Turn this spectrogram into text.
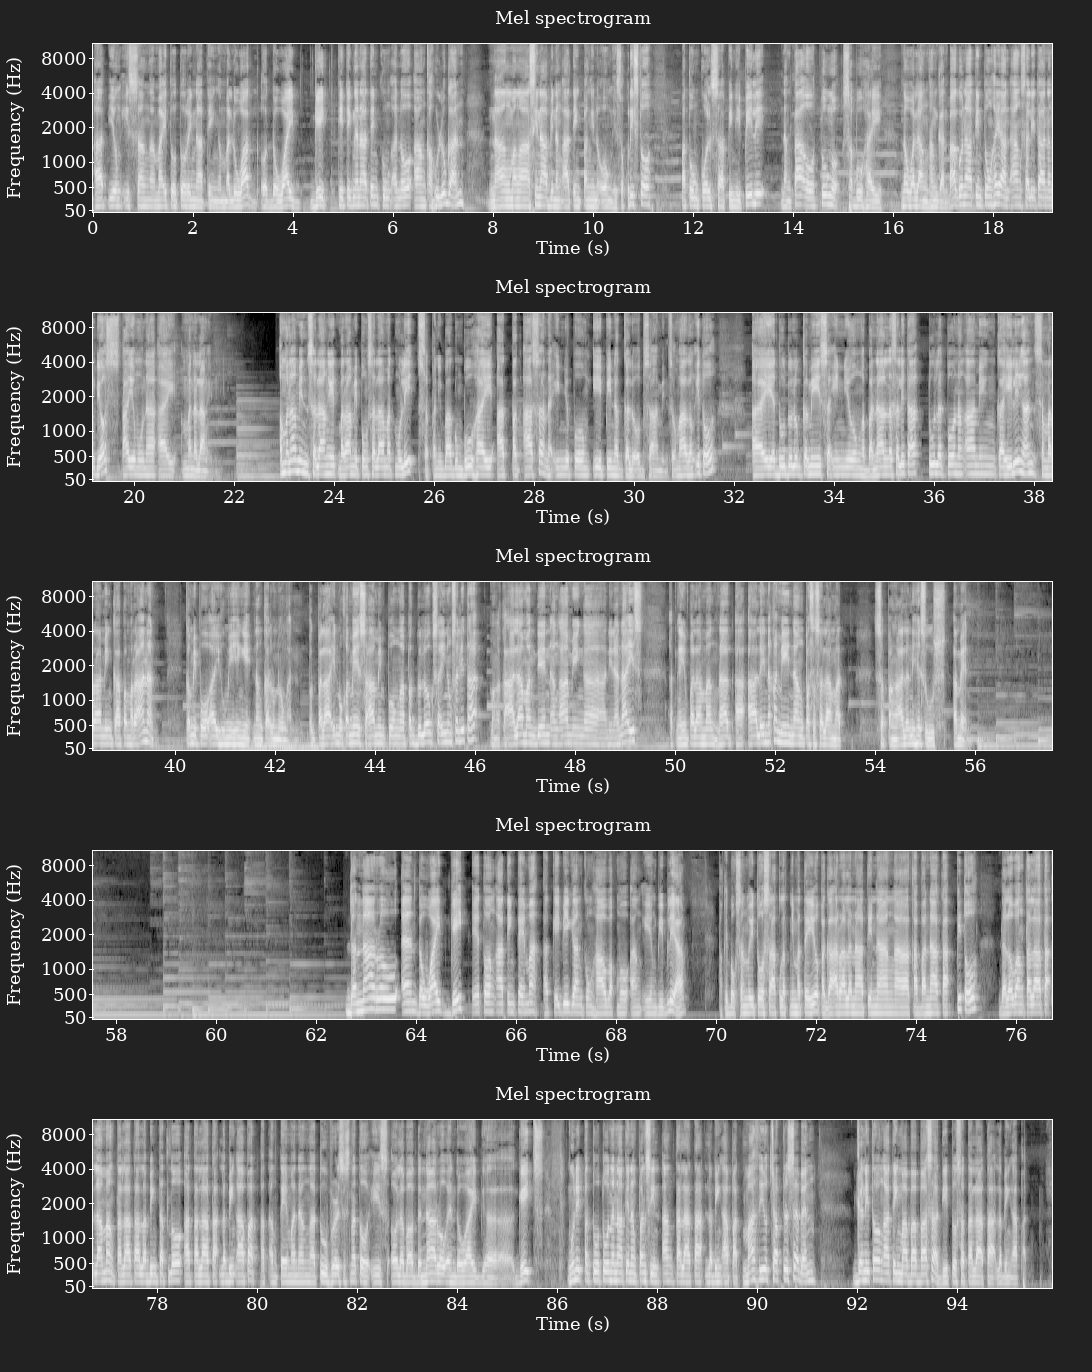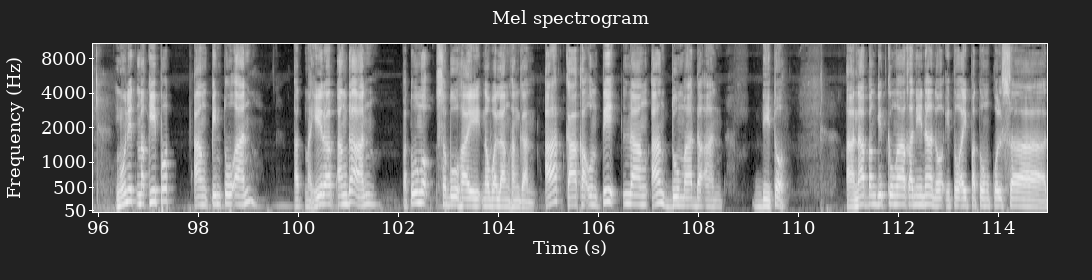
at yung isang uh, maituturing nating maluwag o the wide gate. Titignan natin kung ano ang kahulugan ng mga sinabi ng ating Panginoong Heso Kristo patungkol sa pinipili ng tao tungo sa buhay na walang hanggan. Bago natin tunghayan ang salita ng Diyos, tayo muna ay manalangin. Ama namin sa langit, marami pong salamat muli sa panibagong buhay at pag-asa na inyo pong ipinagkaloob sa amin. Sa umagang ito ay dudulog kami sa inyong banal na salita tulad po ng aming kahilingan sa maraming kapamaraanan. Kami po ay humihingi ng karunungan. Pagpalain mo kami sa aming pong ah, pagdulog sa inyong salita, mga kaalaman din ang aming ah, ninanais at ngayon pa lamang nag-aalay na kami ng pasasalamat sa pangalan ni Jesus. Amen. The narrow and the wide gate, ito ang ating tema. At kaibigan, kung hawak mo ang iyong Biblia, pakibuksan mo ito sa aklat ni Mateo. Pag-aaralan natin ng ah, Kabanata 7, dalawang talata lamang, talata 13 at talata 14. At ang tema ng ah, two verses na to is all about the narrow and the wide ah, gates. Ngunit pagtutunan natin ng pansin ang talata 14. Matthew chapter 7, Ganito ang ating mababasa dito sa talata 14. Ngunit makipot ang pintuan at mahirap ang daan patungo sa buhay na walang hanggan at kakaunti lang ang dumadaan dito. Ah, nabanggit ko nga kanina, no, ito ay patungkol sa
